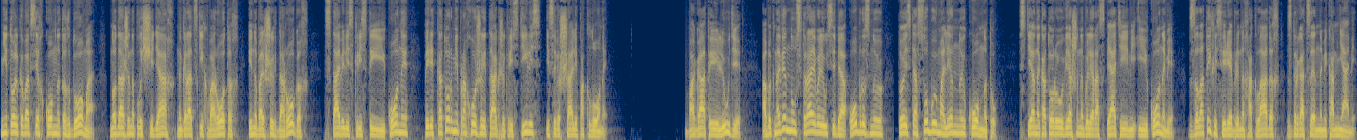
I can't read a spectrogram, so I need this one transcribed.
Не только во всех комнатах дома, но даже на площадях, на городских воротах и на больших дорогах ставились кресты и иконы – перед которыми прохожие также крестились и совершали поклоны. Богатые люди обыкновенно устраивали у себя образную, то есть особую моленную комнату, стены которой увешаны были распятиями и иконами в золотых и серебряных окладах с драгоценными камнями.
